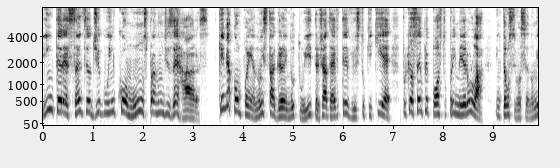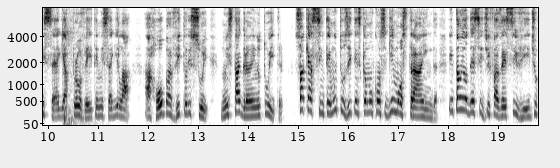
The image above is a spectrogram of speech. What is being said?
Interessantes eu digo incomuns para não dizer raras. Quem me acompanha no Instagram e no Twitter já deve ter visto o que que é, porque eu sempre posto primeiro lá. Então se você não me segue, aproveita e me segue lá, arroba Vitorisui, no Instagram e no Twitter. Só que assim, tem muitos itens que eu não consegui mostrar ainda. Então eu decidi fazer esse vídeo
